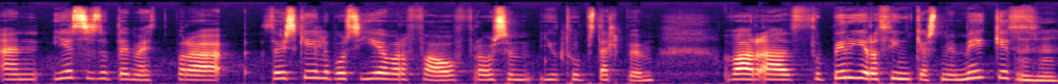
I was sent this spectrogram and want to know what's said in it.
En ég syns þetta mitt bara þau skilabóð sem ég var að fá frá þessum YouTube stelpum var að þú byrjar að þyngjast mjög mikið Mm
